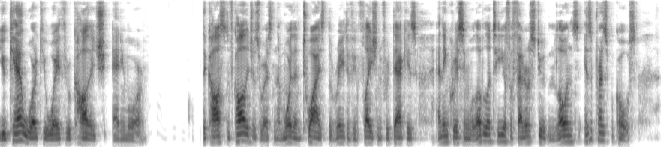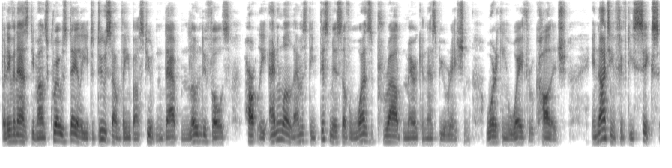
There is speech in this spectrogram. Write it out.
You can't work your way through college anymore. The cost of college has risen at more than twice the rate of inflation for decades, and the increasing availability of federal student loans is a principal cause. But even as demands grows daily to do something about student debt and loan defaults, hardly anyone laments the dismiss of once proud American aspiration, working your way through college. In 1956,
